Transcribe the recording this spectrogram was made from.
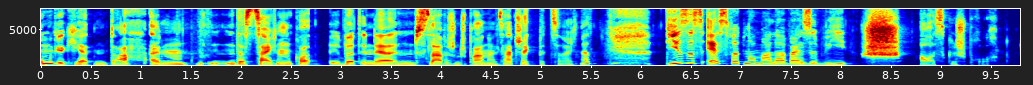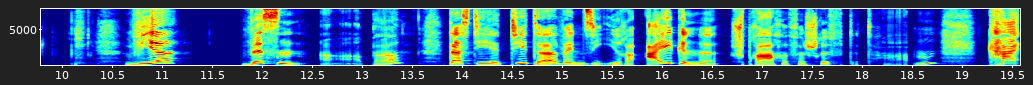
umgekehrten Dach, das Zeichen wird in der slawischen Sprache als Hatschek bezeichnet. Dieses S wird normalerweise wie Sch ausgesprochen. Wir wissen aber, dass die Hethiter, wenn sie ihre eigene Sprache verschriftet haben, kei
